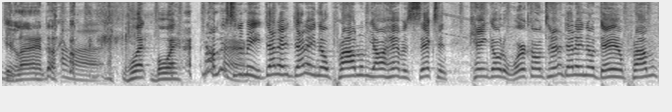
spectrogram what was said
He you know, lined up. Uh, what boy? No, listen to me. That ain't that ain't no problem. Y'all having sex and can't go to work on time. That ain't no damn problem.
